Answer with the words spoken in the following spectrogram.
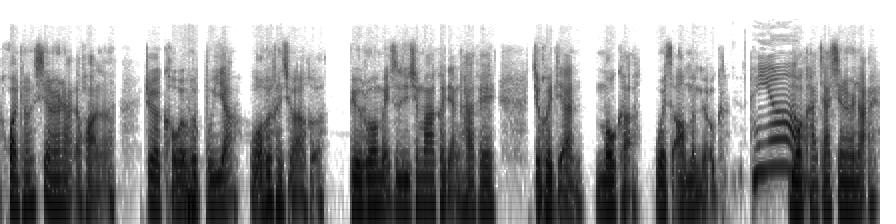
换成杏仁奶的话呢，这个口味会不一样，我会很喜欢喝。比如说我每次去星巴克点咖啡，就会点 mocha with almond milk。哎呦，摩卡加杏仁奶。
